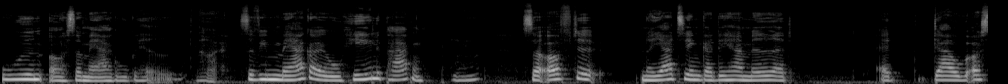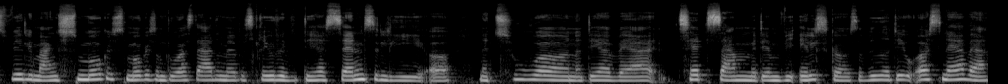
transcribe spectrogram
uden at så mærke ubehaget. Nej. Så vi mærker jo hele pakken. Mm. Så ofte, når jeg tænker det her med, at, at der er jo også virkelig mange smukke, smukke, som du også startede med at beskrive det, det her sanselige og naturen og det at være tæt sammen med dem, vi elsker osv., det er jo også nærvær.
